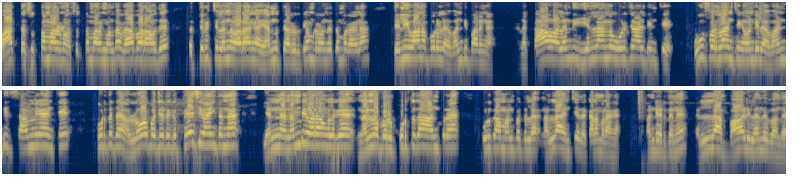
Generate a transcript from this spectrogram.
வார்த்தை சுத்தமா இருக்கணும். சுத்தமா இருக்கணும் தான் வியாபாரம் ஆகுது. இந்த திருச்சிலேருந்து வராங்க. இருநூத்தி அறுபது கிலோமீட்டர் வந்து எடுத்து போறாங்கன்னா தெளிவான பொருள். வண்டி பாருங்க. அந்த காவால இருந்து எல்லாமே ஒரிஜினாலிட்டி இருந்துச்சு. ஊஃபர்லாம் இருந்துச்சுங்க வண்டியில. வண்டி செம்மையா இருந்துச்சு. கொடுத்துட்டேன். லோ பட்ஜெட்டுக்கு பேசி வாங்கி தந்தேன். என்னை நம்பி வரவங்களுக்கு நல்ல பொருள் கொடுத்து தான் அனுப்புறேன். கொடுக்காம அனுப்பத்தில் நல்லா இருந்துச்சு. இதை கிளம்புறாங்க. வண்டி எடுத்துன்னு எல்லாம் பாடியிலேருந்து இப்போ அந்த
